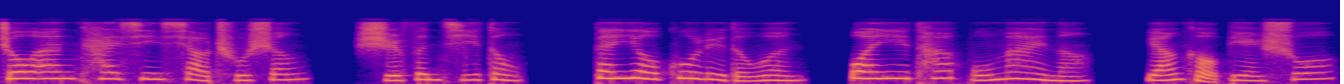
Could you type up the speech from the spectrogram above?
周安开心笑出声，十分激动，但又顾虑的问：万一他不卖呢？两狗便说：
